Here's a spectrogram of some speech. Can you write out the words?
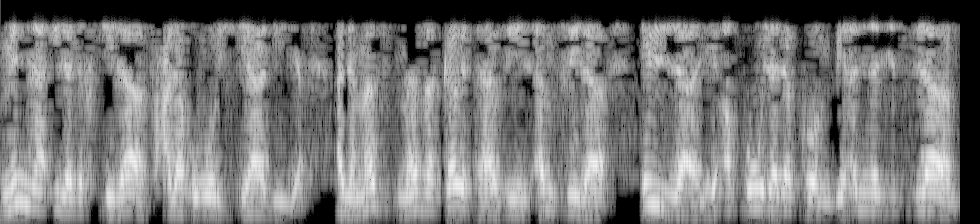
منا إلى الاختلاف على أمور اجتهادية. أنا ما ذكرت هذه الأمثلة إلا لأقول لكم بأن الإسلام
